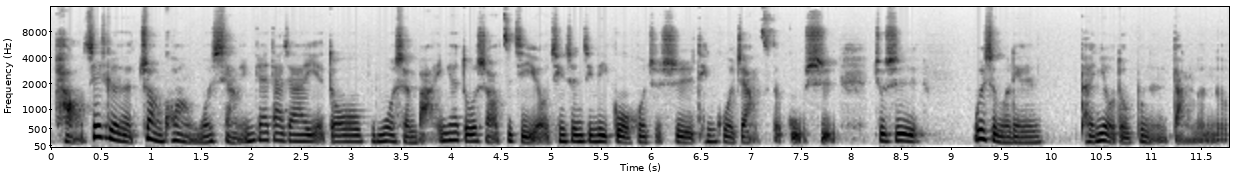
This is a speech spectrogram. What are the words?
好，这个状况，我想应该大家也都不陌生吧？应该多少自己有亲身经历过，或者是听过这样子的故事。就是为什么连朋友都不能当了呢？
